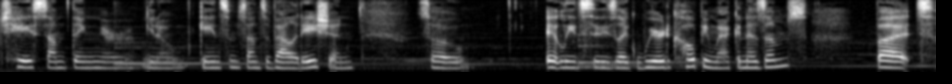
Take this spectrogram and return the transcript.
chase something or, you know, gain some sense of validation. So it leads to these like weird coping mechanisms. But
